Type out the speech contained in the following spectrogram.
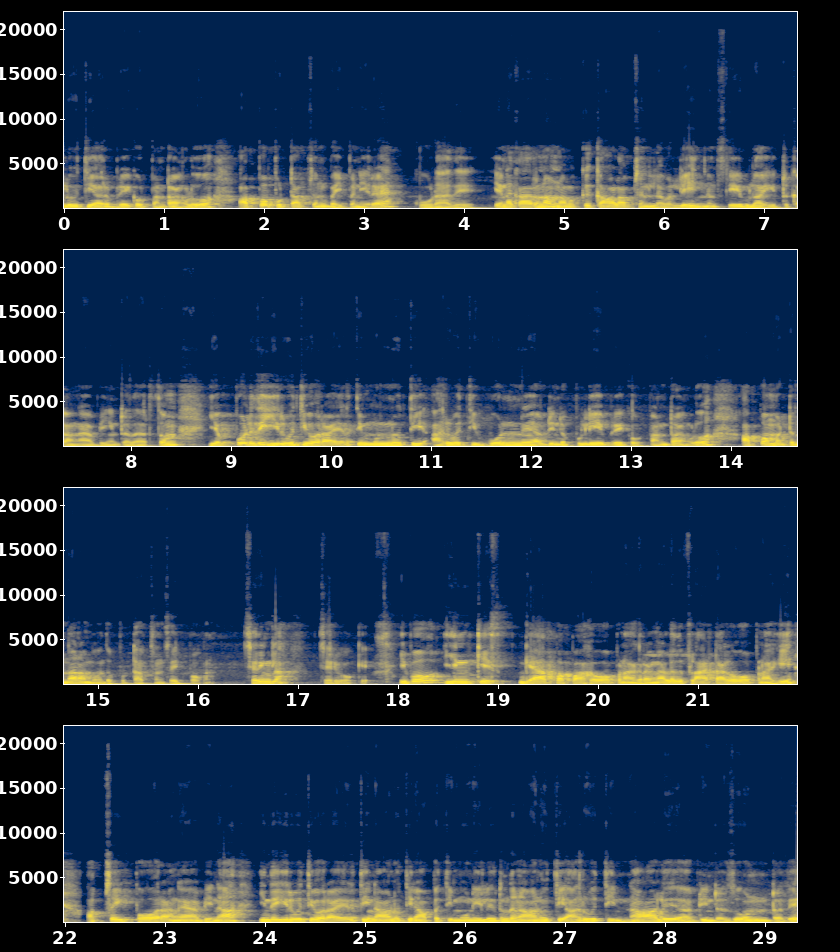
எழுபத்தி ஆறு பிரேக் அவுட் பண்ணுறாங்களோ அப்போ புட் ஆப்ஷன் பை பண்ணிட கூடாது என்ன காரணம்? நமக்கு கால் ஆப்ஷன் லெவல்லே இன்னும் ஸ்டேபிள் ஆகிட்டு இருக்காங்க அப்படின்றது அர்த்தம். எப்பொழுது இருபத்தி ஓராயிரத்தி முந்நூற்றி அறுபத்தி ஒன்று அப்படின்ற புள்ளியை பிரேக் அவுட் பண்ணுறாங்களோ அப்போ மட்டும்தான் நம்ம வந்து புட் ஆப்ஷன் சைட் போகணும். சரிங்களா? சரி ஓகே இப்போது இன்கேஸ் கேப் அப்பாக ஓப்பன் ஆகுறாங்க அல்லது ஃப்ளாட்டாக ஓப்பன் ஆகி அப்சைட் போகிறாங்க அப்படின்னா இந்த இருபத்தி ஓராயிரத்தி நானூற்றி நாற்பத்தி மூணிலிருந்து நானூற்றி அறுபத்தி நாலு அப்படின்ற ஜோன்ன்றது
